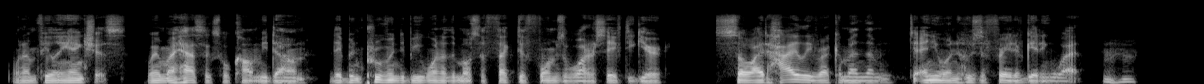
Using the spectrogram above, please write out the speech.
When I'm feeling anxious, wearing my hassocks will calm me down. They've been proven to be one of the most effective forms of water safety gear. So I'd highly recommend them to anyone who's afraid of getting wet. Mm-hmm.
